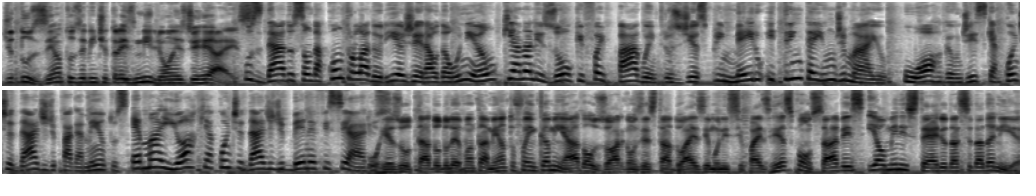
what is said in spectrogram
de 223 milhões de reais. Os dados são da Controladoria Geral da União, que analisou o que foi pago entre os dias 1 e 31 de maio. O órgão diz que a quantidade de pagamentos é maior que a quantidade de beneficiários. O resultado do levantamento foi encaminhado aos órgãos estaduais e municipais responsáveis e ao Ministério da Cidadania.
